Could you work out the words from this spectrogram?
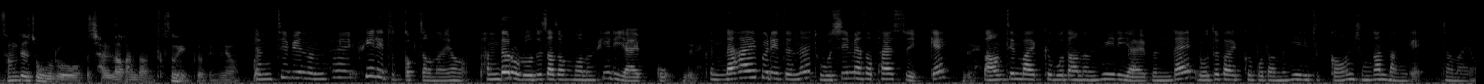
상대적으로 잘 나간다는 특성이 있거든요. MTB는 휠, 휠이 두껍잖아요. 반대로 road 자전거는 휠이 얇고. 네. 근데 하이브리드는 도심에서 탈 수 있게 네. mountain bike보다는 휠이 얇은데 road bike보다는 휠이 두꺼운 중간 단계잖아요.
